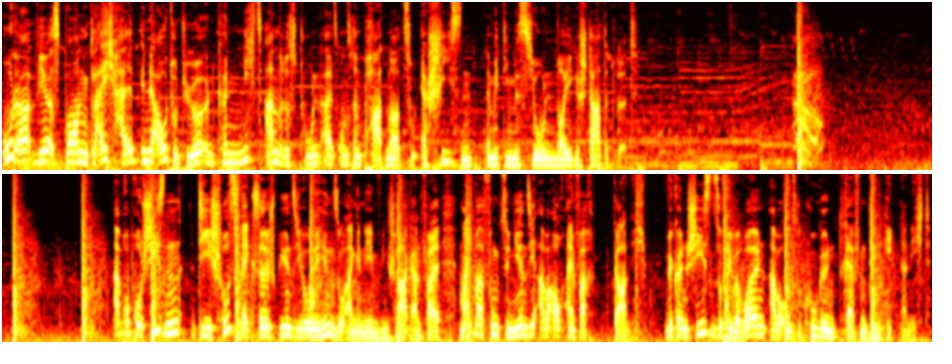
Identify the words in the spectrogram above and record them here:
Oder wir spawnen gleich halb in der Autotür und können nichts anderes tun, als unseren Partner zu erschießen, damit die Mission neu gestartet wird. Apropos Schießen, die Schusswechsel spielen sich ohnehin so angenehm wie ein Schlaganfall. Manchmal funktionieren sie aber auch einfach gar nicht. Wir können schießen, so viel wir wollen, aber unsere Kugeln treffen den Gegner nicht.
